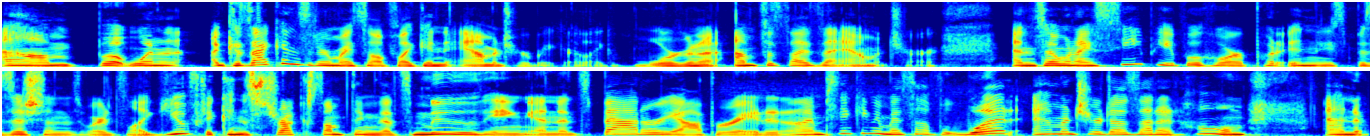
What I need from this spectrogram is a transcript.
Um, but when, because I consider myself like an amateur baker, like we're going to emphasize the amateur. And so when I see people who are put in these positions where it's like you have to construct something that's moving and it's battery operated, and I'm thinking to myself, what amateur does that at home? And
